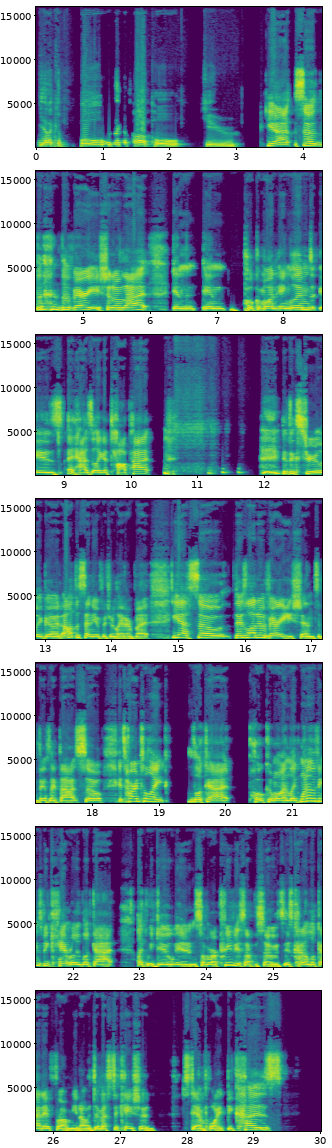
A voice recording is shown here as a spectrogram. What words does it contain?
Yeah, like a ball with like a purple hue. Yeah, so the the variation of that in in Pokemon England is it has like a top hat. it's extremely good. I'll have to send you a picture later, but yeah, so there's a lot of variations and things like that. So it's hard to like look at Pokemon. Like one of the things we can't really look at, like we do in some of our previous episodes, is kind of look at it from, you know, a domestication standpoint because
